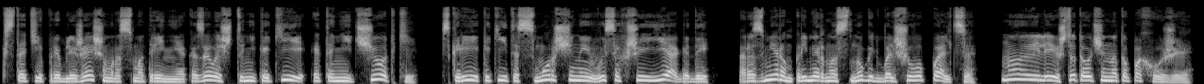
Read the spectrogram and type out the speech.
Кстати, при ближайшем рассмотрении оказалось, что никакие это не четки, скорее какие-то сморщенные высохшие ягоды, размером примерно с ноготь большого пальца, ну или что-то очень на то похожее.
